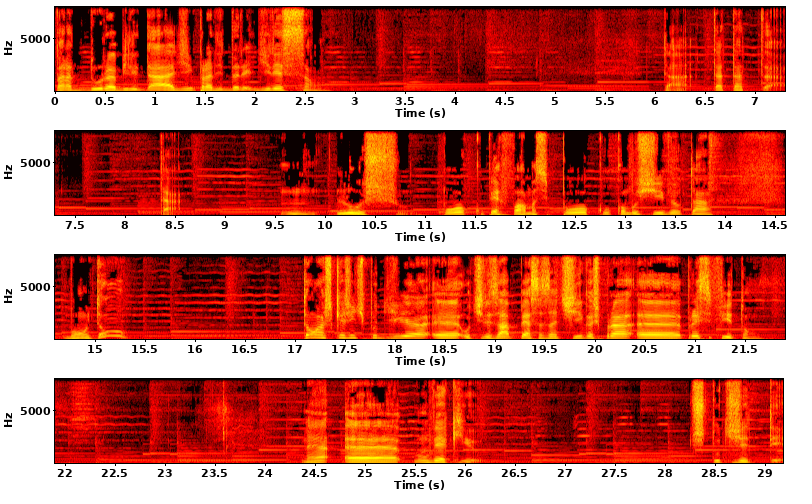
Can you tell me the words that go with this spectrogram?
para durabilidade, para direção. Tá, tá, tá, tá. Tá hum, luxo, pouco performance, pouco combustível, tá? Bom, então então acho que a gente podia é, utilizar peças antigas para é, para esse Fiton, né? É, vamos ver aqui. Stut GT,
